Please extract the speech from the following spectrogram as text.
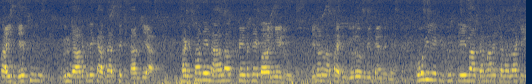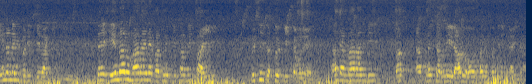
ਭਾਈ ਦੇਸੂ ਗੁਰੂ ਨਾਨਕ ਦੇ ਘਰ ਦਾ ਸਿੱਖ ਸੱਜ ਗਿਆ ਸੰਗਤਾਂ ਦੇ ਨਾਲ ਨਾਲ ਪਿੰਡ ਦੇ ਬਾਣੀਏ ਲੋਕ, ਜਿਨ੍ਹਾਂ ਨੂੰ ਆਪਾਂ ਹਿੰਦੂ ਲੋਕ ਵੀ ਕਹਿ ਦਿੰਦੇ ਆ ਉਹ ਵੀ ਇੱਕ ਗੁਰੂ ਤੇਗ ਬਹਾਦਰ ਮਹਾਰਾਜ ਚਾਹੁੰਦਾ ਕਿ ਇਹਨਾਂ ਨੇ ਵੀ ਬੜੀ ਸੇਵਾ ਕੀਤੀ ਤੇ ਇਹਨਾਂ ਨੂੰ ਮਹਾਰਾਜ ਨੇ ਬਚਨ ਕੀਤਾ ਵੀ ਭਾਈ, ਤੁਸੀਂ ਦੱਸੋ ਕੀ ਚਾਹੁੰਦੇ ਹੋ? ਆਂਦਾ ਮਹਾਰਾਜ ਵੀ ਬਸ ਆਪਣੇ ਚਰਨੀ ਲਾ ਲਓ, ਹੋਰ ਸਾਨੂੰ ਕੁਝ ਨਹੀਂ ਚਾਹੀਦਾ।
